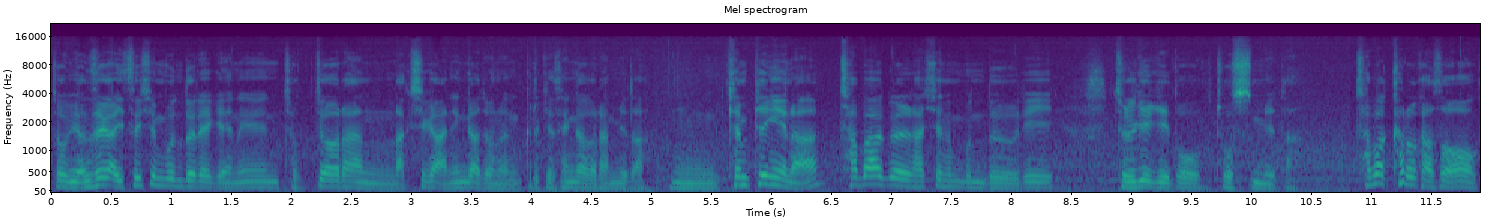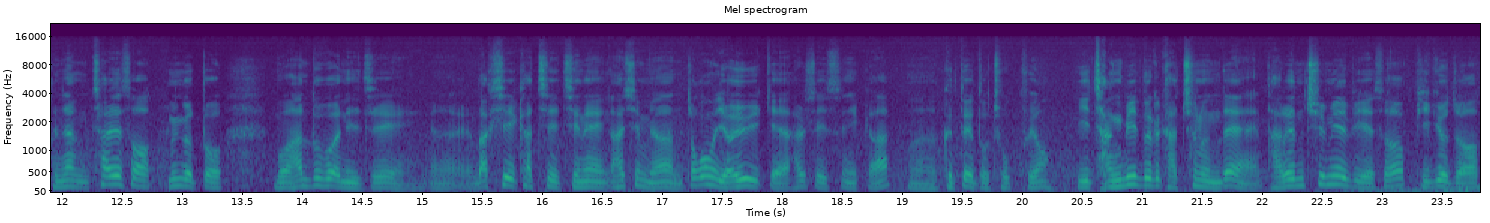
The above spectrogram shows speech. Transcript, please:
좀 연세가 있으신 분들에게는 적절한 낚시가 아닌가 저는 그렇게 생각을 합니다. 음, 캠핑이나 차박을 하시는 분들이 즐기기도 좋습니다. 차박하러 가서 그냥 차에서 있는 것도 뭐 한두 번이지 어, 낚시 같이 진행하시면 조금 여유 있게 할 수 있으니까 어, 그때도 좋고요. 이 장비들을 갖추는데 다른 취미에 비해서 비교적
